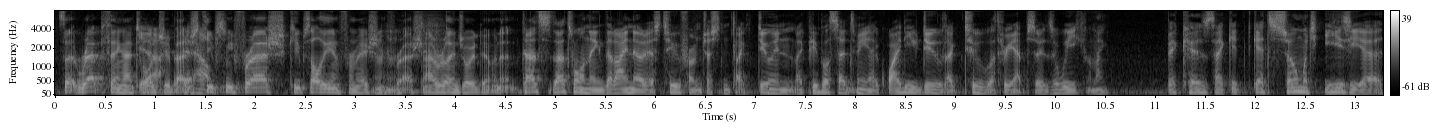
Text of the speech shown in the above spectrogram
It's that rep thing I told Yeah, you about. It it just keeps me fresh, keeps all the information mm-hmm. fresh, and I really enjoy doing it. That's that's one thing that I noticed too from just like doing like people said to me like why do you do like two or three episodes a week? I'm like because like it gets so much easier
